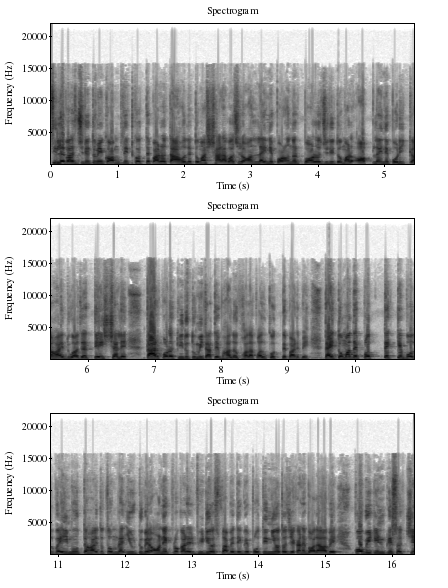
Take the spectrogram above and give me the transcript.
সিলেবাস যদি তুমি কমপ্লিট করতে পারো, তাহলে তোমার সারা বছর অনলাইনে পড়ানোর পরও যদি তোমার অফলাইনে পরীক্ষা হয় দু হাজার তেইশ সালে, তারপরও কিন্তু তুমি তাতে ভালো ফলাফল করতে পারবে। তাই তোমাদের প্রত্যেককে বলব, এই মুহূর্তে হয়তো তোমরা ইউটিউবে অনেক প্রকারের ভিডিওস পাবে, দেখবে প্রতিনিয়ত যেখানে বলা হবে কোভিড ইনক্রিজ হচ্ছে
